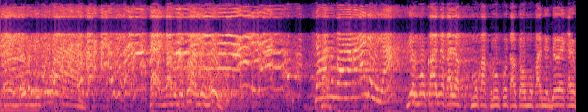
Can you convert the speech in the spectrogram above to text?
Eh, enggak begituan. Eh, enggak begituan, deh. Hei. Jangan sembarangan aja lu ya. Biar mukanya kayak muka kerukut atau mukanya jelek kayak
